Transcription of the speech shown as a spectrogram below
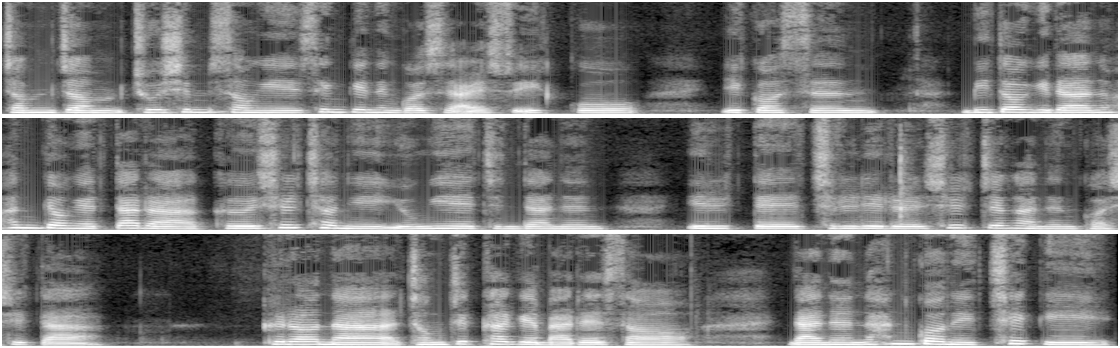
점점 조심성이 생기는 것을 알 수 있고 이것은 미덕이란 환경에 따라 그 실천이 용이해진다는 일대 진리를 실증하는 것이다. 그러나 정직하게 말해서 나는 한 권의 책이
